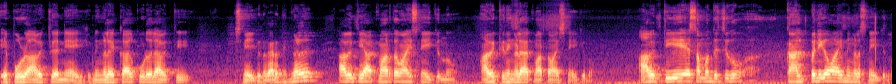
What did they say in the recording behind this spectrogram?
എപ്പോഴും ആ വ്യക്തി തന്നെയായിരിക്കും. നിങ്ങളെക്കാൾ കൂടുതൽ ആ വ്യക്തി സ്നേഹിക്കുന്നു. കാരണം നിങ്ങൾ ആ വ്യക്തിയെ ആത്മാർത്ഥമായി സ്നേഹിക്കുന്നു. ആ വ്യക്തി നിങ്ങളെ ആത്മാർത്ഥമായി സ്നേഹിക്കുന്നു. ആ വ്യക്തിയെ സംബന്ധിച്ച് കാൽപ്പനികമായി നിങ്ങൾ സ്നേഹിക്കുന്നു.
